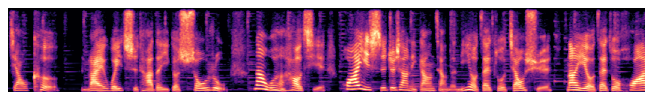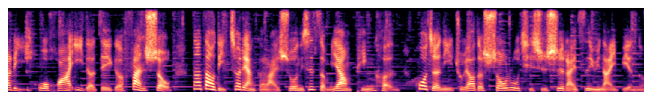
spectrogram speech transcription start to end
教课。来维持他的一个收入。那我很好奇，花艺师就像你刚刚讲的，你有在做教学，那也有在做花礼或花艺的这个贩售。那到底这两个来说，你是怎么样平衡？或者你主要的收入其实是来自于哪一边呢？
